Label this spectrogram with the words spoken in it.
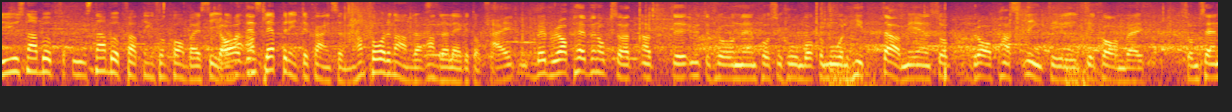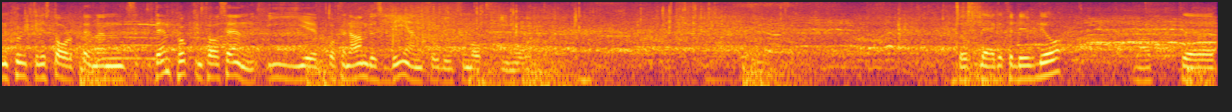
det är ju snabb, upp, snabb uppfattning från Kahnbergs sida. Ja, han, han, släpper inte chansen. Han tar den andra, andra läget också. Nej, det är bra Pebben också att, att eh, utifrån en position bakom mål hitta med en så bra passning till, till Kahnberg som sen skjuter i stolpen. Men den pucken tar sen i, eh, på Fernandes ben såg ut som och i mål. Tufft läge för Luleå. Att eh,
